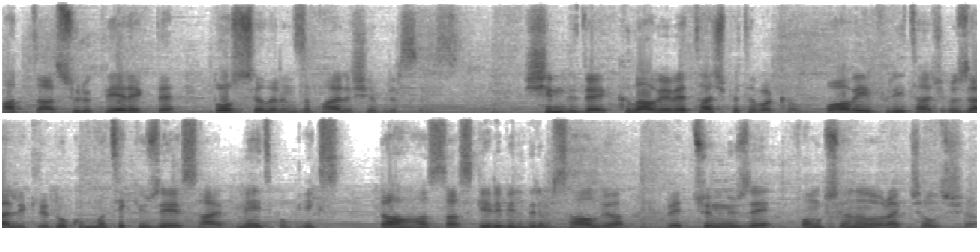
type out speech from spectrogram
Hatta sürükleyerek de dosyalarınızı paylaşabilirsiniz. Şimdi de klavye ve touchpad'e bakalım. Huawei FreeTouch özellikli dokunmatik yüzeye sahip MateBook X daha hassas geri bildirim sağlıyor ve tüm yüzey fonksiyonel olarak çalışıyor.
